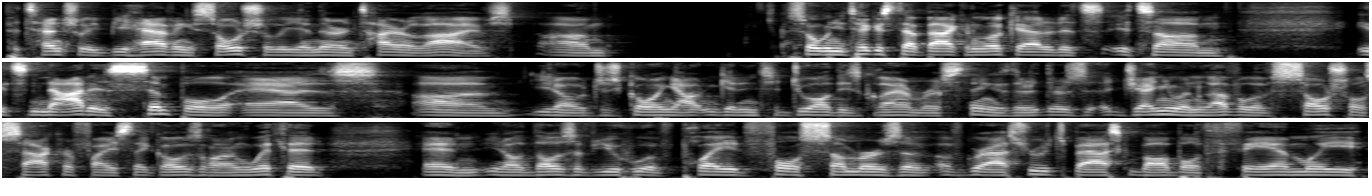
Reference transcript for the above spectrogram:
potentially be having socially in their entire lives? Um, so when you take a step back and look at it, it's it's um it's not as simple as um, you know just going out and getting to do all these glamorous things. There, there's a genuine level of social sacrifice that goes along with it. And you know those of you who have played full summers of, of grassroots basketball, both family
